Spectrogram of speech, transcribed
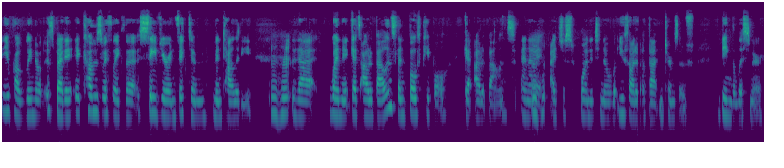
You probably know this, but it, it comes with like the savior and victim mentality Mm-hmm. that when it gets out of balance, then both people get out of balance. And Mhm. I, I just wanted to know what you thought about that in terms of being the listener.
